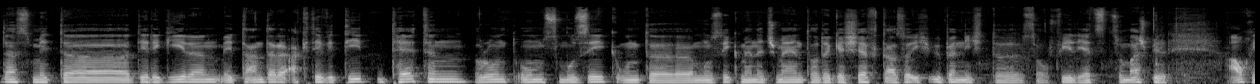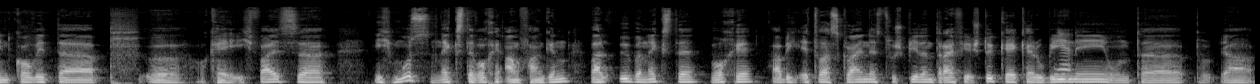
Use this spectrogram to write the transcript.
das mit äh, Dirigieren, mit anderen Aktivitäten rund ums Musik und äh, Musikmanagement oder Geschäft. Also ich übe nicht äh, so viel. Jetzt zum Beispiel auch in Covid, äh, pff, äh, okay, ich weiß, äh, ich muss nächste Woche anfangen, weil übernächste Woche habe ich etwas Kleines zu spielen, drei, vier Stücke, Cherubini ja. und äh, ja,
